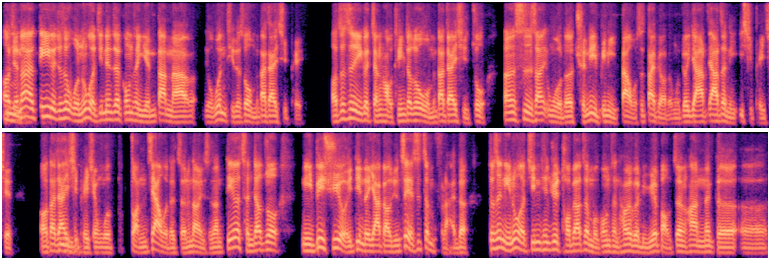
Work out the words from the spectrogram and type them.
哦，简单的第一个就是我如果今天这个工程延宕啊有问题的时候，我们大家一起赔。哦，这是一个讲好听叫做我们大家一起做，但是事实上我的权力比你大，我是代表的，我就压压着你一起赔钱。哦，大家一起赔钱，我转嫁我的责任到你身上。第二层叫做你必须有一定的压标金，这也是政府来的。就是你如果今天去投标政府工程，它会有个履约保证和那个呃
